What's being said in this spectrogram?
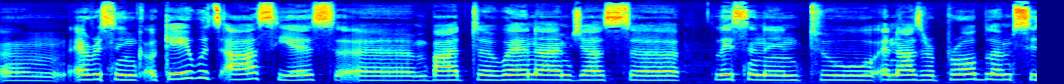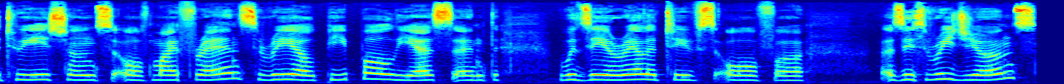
um, everything okay with us, yes. Um, but uh, when I'm just uh, listening to another problem, situations of my friends, real people, yes, and with their relatives of uh, these regions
